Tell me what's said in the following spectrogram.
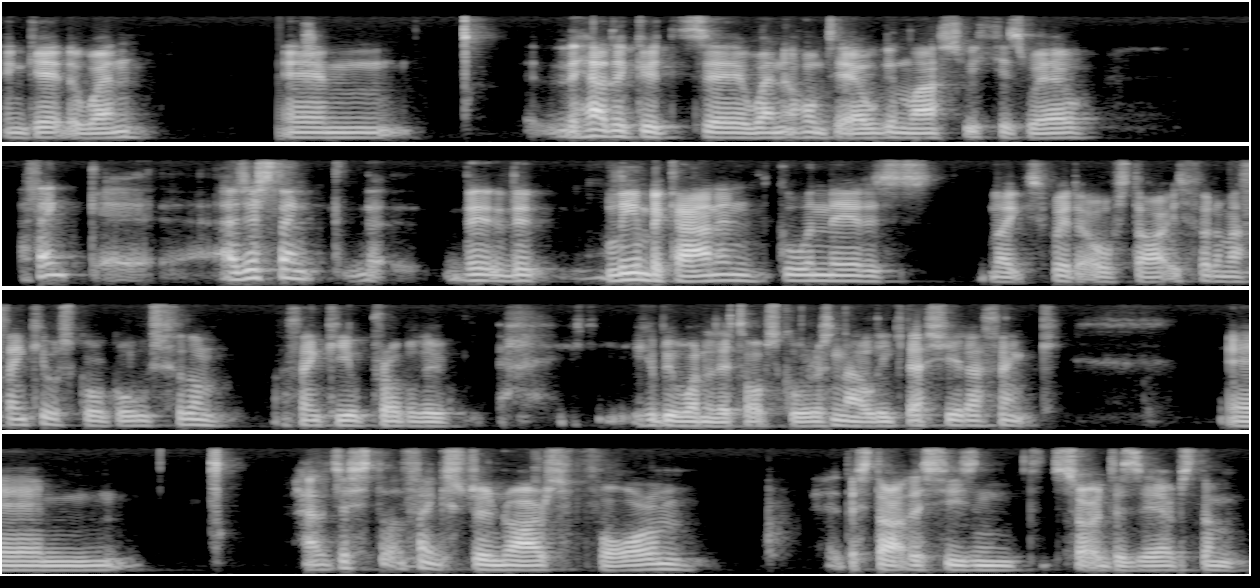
and get the win. Um, they had a good uh, win at home to Elgin last week as well. I think I just think that the, the Liam Buchanan going there is like where it all started for him. I think he'll score goals for them. I think he'll probably he'll be one of the top scorers in that league this year. I think. Um, I just don't think Stranraer's form at the start of the season sort of deserves them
